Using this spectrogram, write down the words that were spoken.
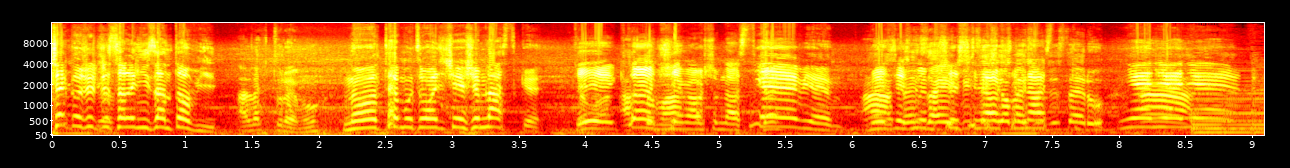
Czego życzę solenizantowi? Ale któremu? No temu, co ma dzisiaj osiemnastkę. Ty, kto, dzisiaj ma osiemnastkę? Nie wiem. My A, jesteśmy przyszli na osiemnastkę. Nie, nie, nie.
